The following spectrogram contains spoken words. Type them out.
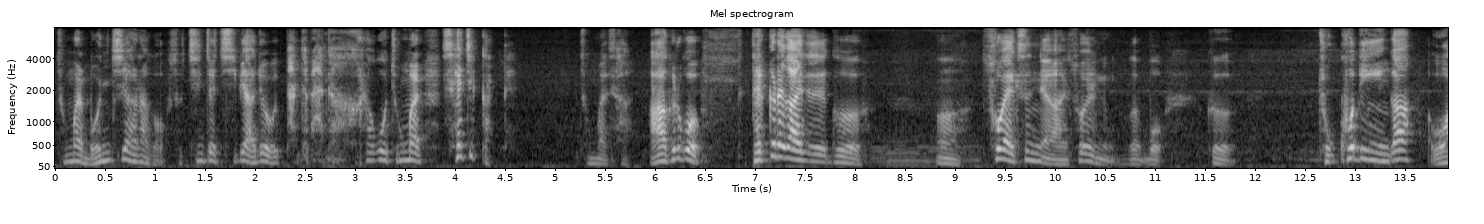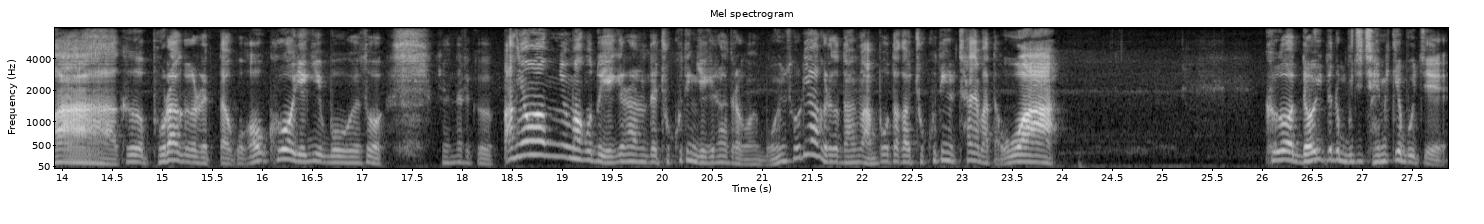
정말 먼지 하나가 없어. 진짜 집이 아주 반들반들하고 정말 새집 같아 정말 사. 아 그리고 댓글에 가 그, 어, 소엑스냐, 소엑, 그, 뭐, 그, 조코딩인가? 와, 그, 보라 그랬다고. 어, 그거 얘기 뭐, 그래서, 옛날에 그, 빵영님하고도 얘기를 하는데, 조코딩 얘기를 하더라고요. 뭔 소리야? 그래서 나는 안 보다가 조코딩을 찾아봤다. 우와! 그거 너희들은 무지 재밌게 보지?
